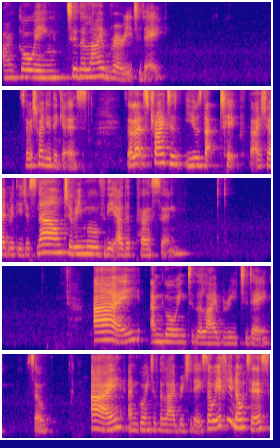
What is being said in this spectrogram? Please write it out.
are going to the library today? So which one do you think it is? So let's try to use that tip that I shared with you just now to remove the other person. I am going to the library today. So I am going to the library today. So if you notice,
